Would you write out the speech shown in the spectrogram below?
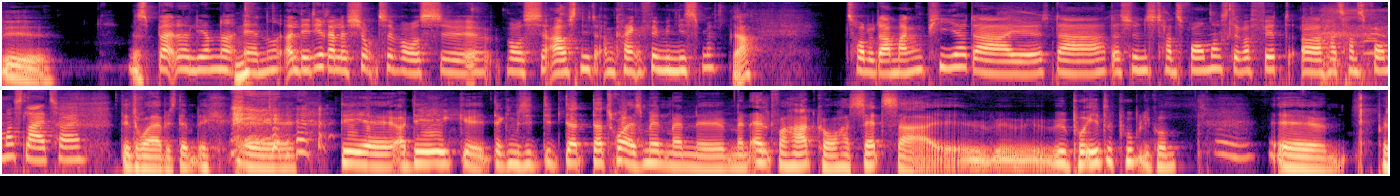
Det, spørger jeg dig lige om noget mm. andet, og lidt i relation til vores, øh, vores afsnit omkring feminisme. ja. Tror du, der er mange piger, der, øh, der, der synes Transformers det var fedt, og har Transformers legetøj? Det tror jeg bestemt ikke. øh, det, øh, og det er ikke, øh, der kan man sige, det, der, der tror jeg simpelthen, man, øh, man alt for hardcore har sat sig øh, øh på et publikum. Øh, på,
